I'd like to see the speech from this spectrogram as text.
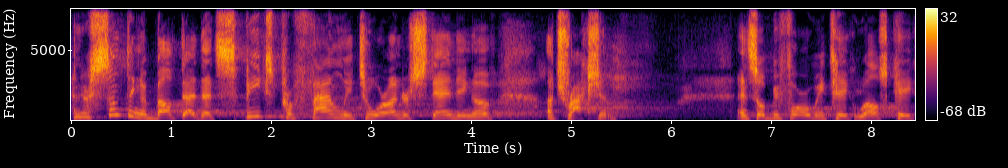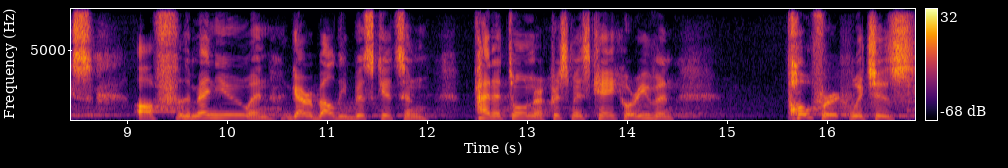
And there's something about that that speaks profoundly to our understanding of attraction. And so before we take Welsh cakes off the menu and Garibaldi biscuits and panettone or Christmas cake or even Poffert, which is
